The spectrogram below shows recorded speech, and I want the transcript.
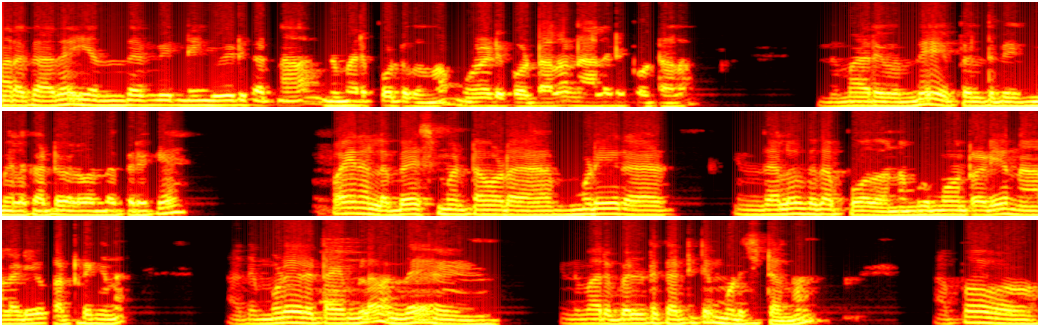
மறக்காத எந்த வீடு நீங்கள் வீடு கட்டினாலும் இந்த மாதிரி போட்டுக்கோங்க. மூணு அடி போட்டாலும் நாலு அடி போட்டாலும். இந்த மாதிரி வந்து பெல்ட் பிக் மேலே கட்டு வேலை வந்த பிறகு ஃபைனலில் பேஸ்மெண்ட்டோட முடிகிற இந்த அளவுக்கு தான் போதும். நமக்கு மூன்று அடியோ நாலு அடியோ கட்டுறீங்கன்னா அது முடிகிற டைமில் வந்து இந்த மாதிரி பெல்ட்டு கட்டிட்டு முடிச்சிட்டோங்க அப்போது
